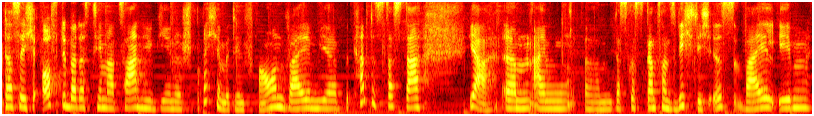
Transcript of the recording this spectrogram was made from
dass ich oft über das Thema Zahnhygiene spreche mit den Frauen, weil mir bekannt ist, dass da ja ähm, ein, ähm, dass das ganz, ganz wichtig ist, weil eben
